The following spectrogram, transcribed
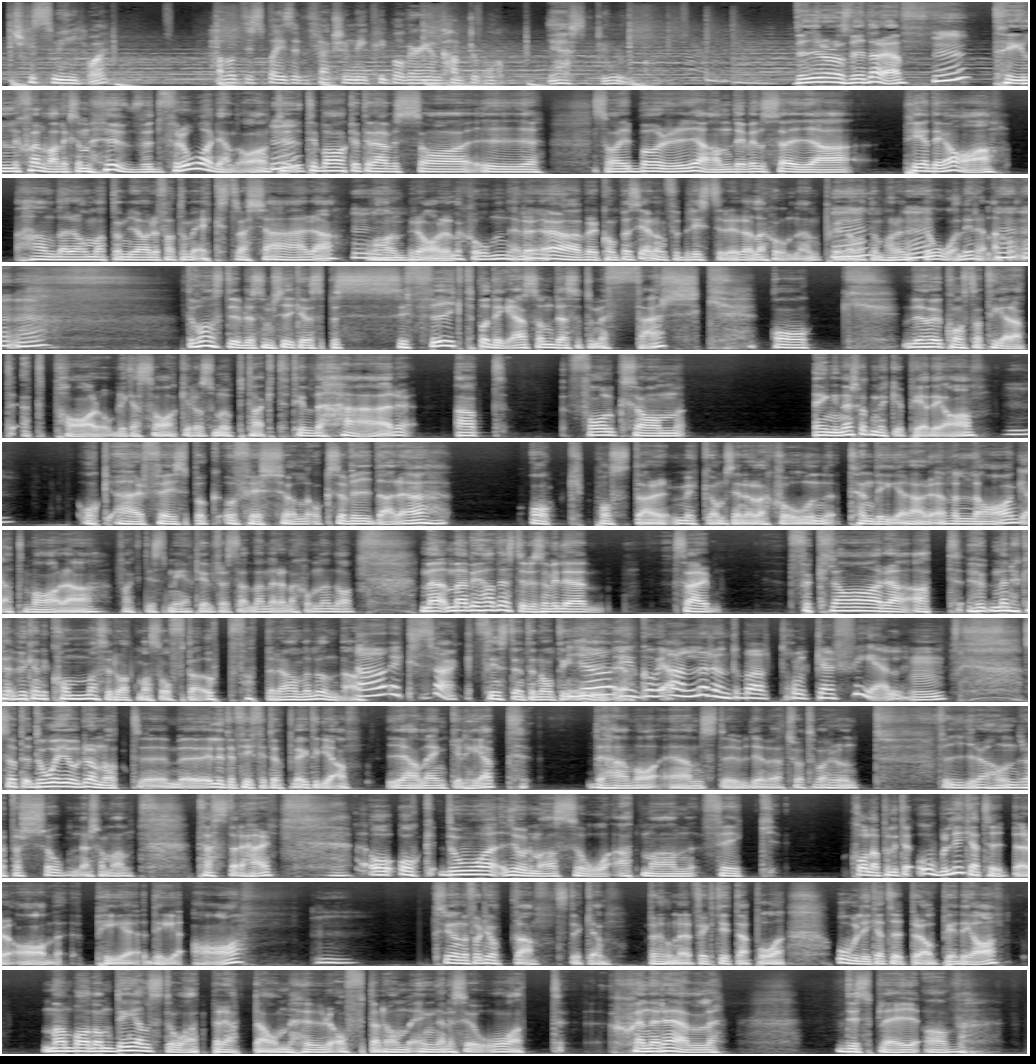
Kiss me. What? Public displays of affection make people very uncomfortable. Yes, do. Vi rör oss vidare Mm. till själva liksom huvudfrågan. Då. Till- tillbaka till det här vi sa i, sa i början, det vill säga PDA. Handlar det om att de gör det för att de är extra kära Mm. och har en bra relation? Eller överkompenserar de för brister i relationen på grund av att de har en dålig relation? Mm, Det var en studie som kikade specifikt på det, som dessutom är färsk. Och vi har ju konstaterat ett par olika saker då, som upptakt till det här. Att folk som ägnar sig åt mycket PDA och är Facebook official och så vidare och postar mycket om sin relation tenderar överlag att vara faktiskt mer tillfredsställda med relationen. Då. Men, men vi hade en studie som ville så här, förklara att, hur, men hur kan, hur kan det komma sig då att man så ofta uppfattar det annorlunda? ja, exakt. Finns det inte någonting Ja, i det? går vi alla runt och bara tolkar fel? Mm. Så att då gjorde de något eh, lite fiffigt upplägg tycker jag, i all enkelhet. Det här var en studie, jag tror att det var runt 400 personer som man testade här. Och, och då gjorde man så att man fick kolla på lite olika typer av PDA. 348 stycken personer fick titta på olika typer av PDA. Man bad dem dels då att berätta om hur ofta de ägnade sig åt generell display of,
